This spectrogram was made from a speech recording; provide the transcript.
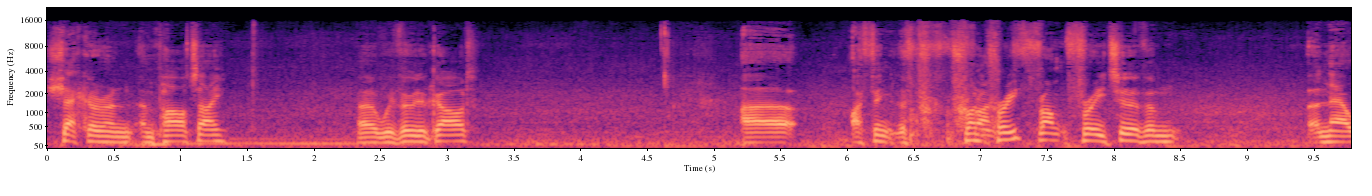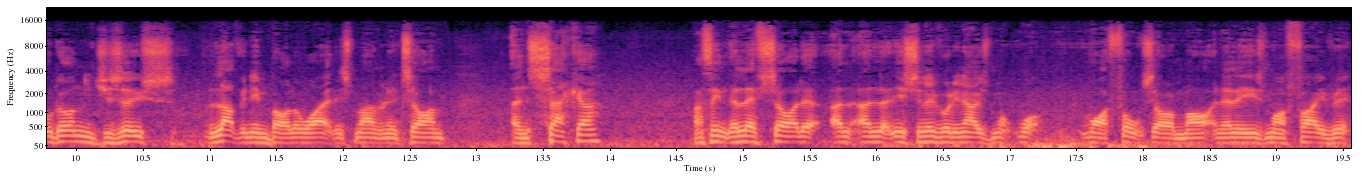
Xhaka and, and Partey uh, with Odegaard. Uh, I think the f- front, three? front three, two of them are nailed on. Jesus, loving him by the way at this moment in time, and Saka. I think the left side, and, and listen, everybody knows what, what my thoughts are on Martinelli. He's my favourite.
